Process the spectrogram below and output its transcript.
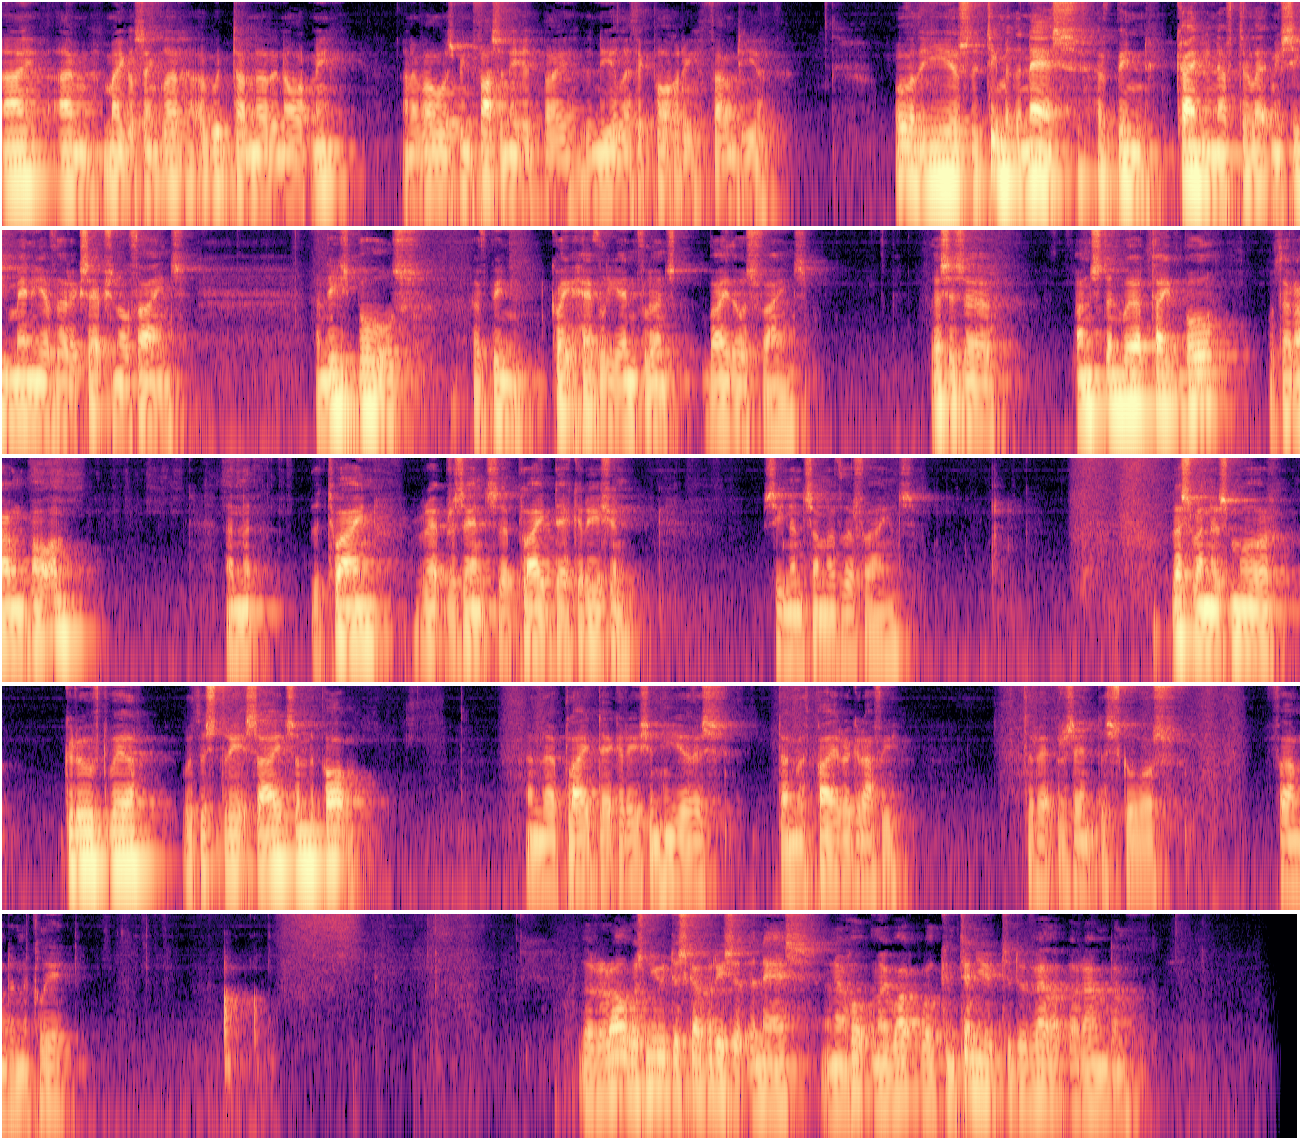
Hi, I'm Michael Sinclair, a wood turner in Orkney, and I've always been fascinated by the Neolithic pottery found here. Over the years, the team at the Ness have been kind enough to let me see many of their exceptional finds. And these bowls have been quite heavily influenced by those finds. This is a Unstan ware type bowl with a round bottom and the twine represents applied decoration seen in some of their finds. This one is more grooved ware with the straight sides on the pot and the applied decoration here is done with pyrography to represent the scores found in the clay. There are always new discoveries at the Ness and I hope my work will continue to develop around them.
